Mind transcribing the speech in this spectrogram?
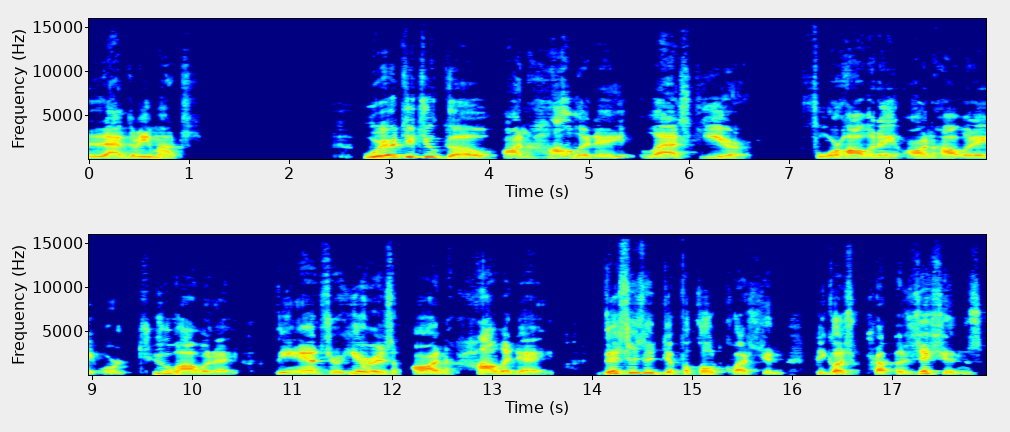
lágrimas. Where did you go on holiday last year? For holiday, on holiday, or to holiday? The answer here is on holiday. This is a difficult question because prepositions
